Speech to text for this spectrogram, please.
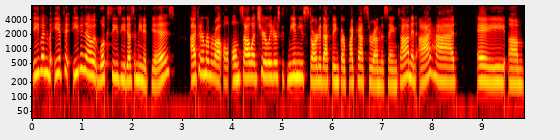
Even if it even though it looks easy, it doesn't mean it is. I can remember my own silent cheerleaders because me and you started, I think, our podcast around the same time. And I had a um,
